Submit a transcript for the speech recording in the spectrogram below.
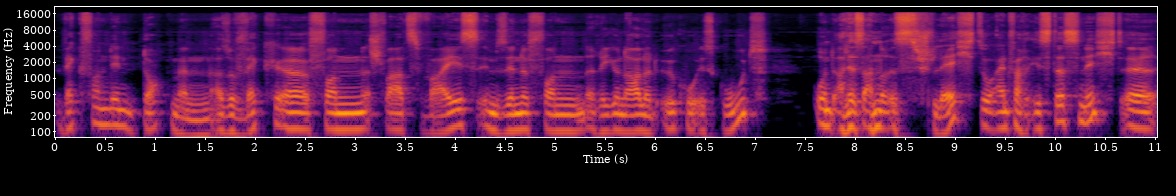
weg von den Dogmen, also weg äh, von Schwarz-Weiß im Sinne von regional und öko ist gut und alles andere ist schlecht. So einfach ist das nicht. Äh,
